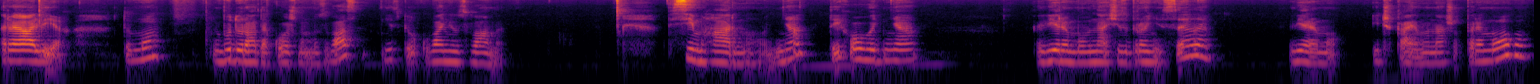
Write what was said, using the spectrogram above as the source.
реаліях. Тому буду рада кожному з вас і спілкуванню з вами. Всім гарного дня, тихого дня. Віримо в наші Збройні Сили, віримо і чекаємо нашу перемогу,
